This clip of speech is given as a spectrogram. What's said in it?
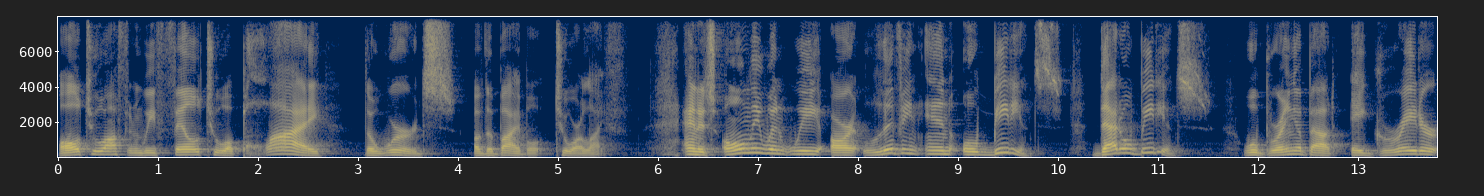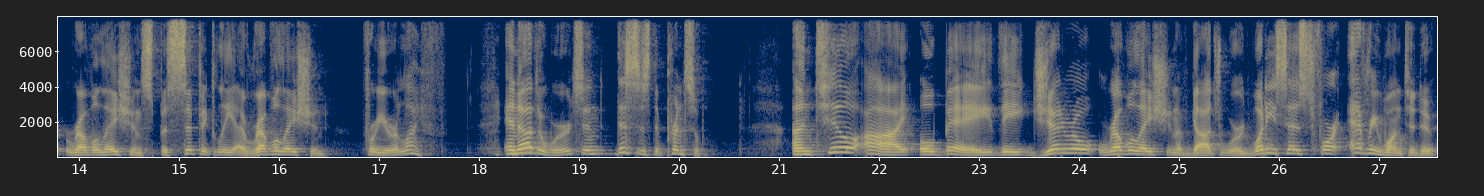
all too often we fail to apply the words of the Bible to our life. And it's only when we are living in obedience, that obedience will bring about a greater revelation, specifically a revelation for your life. In other words, and this is the principle until I obey the general revelation of God's word, what He says for everyone to do,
